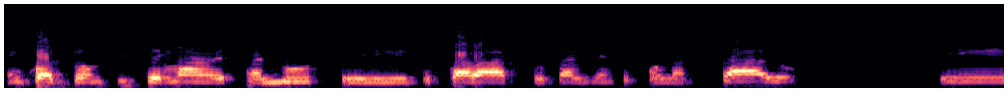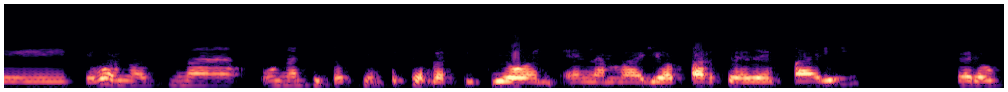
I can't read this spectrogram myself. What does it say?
en cuanto a un sistema de salud eh, que estaba totalmente colapsado eh, que bueno, es una, una situación que se repitió en, la mayor parte del país, pero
